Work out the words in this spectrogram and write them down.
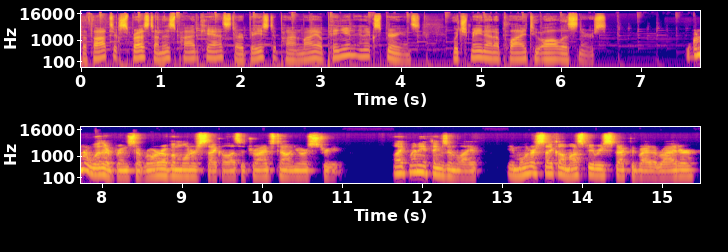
The thoughts expressed on this podcast are based upon my opinion and experience, which may not apply to all listeners. Warmer weather brings the roar of a motorcycle as it drives down your street. Like many things in life, a motorcycle must be respected by the rider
